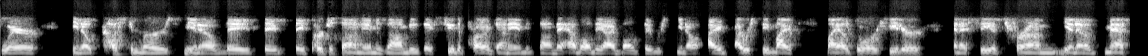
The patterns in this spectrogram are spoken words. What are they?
where, you know, customers, you know, they, they, they purchase on Amazon because they see the product on Amazon. They have all the eyeballs. They, you know, I, I receive my, my outdoor heater and I see it's from, you know, Metz,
